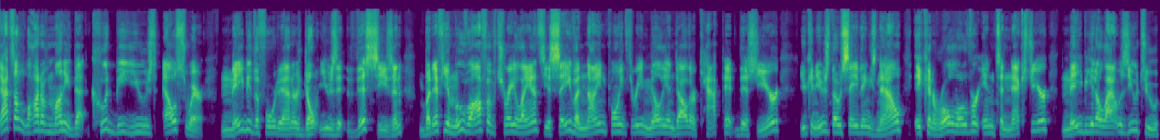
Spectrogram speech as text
That's a lot of money that could be used elsewhere. Maybe the 49ers don't use it this season, but if you move off of Trey Lance, you save a $9.3 million cap hit this year. You can use those savings now. It can roll over into next year. Maybe it allows you to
